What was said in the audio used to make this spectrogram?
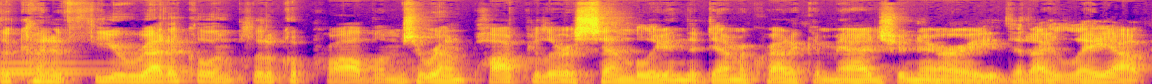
the kind of theoretical and political problems around popular assembly and the democratic imaginary that I lay out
